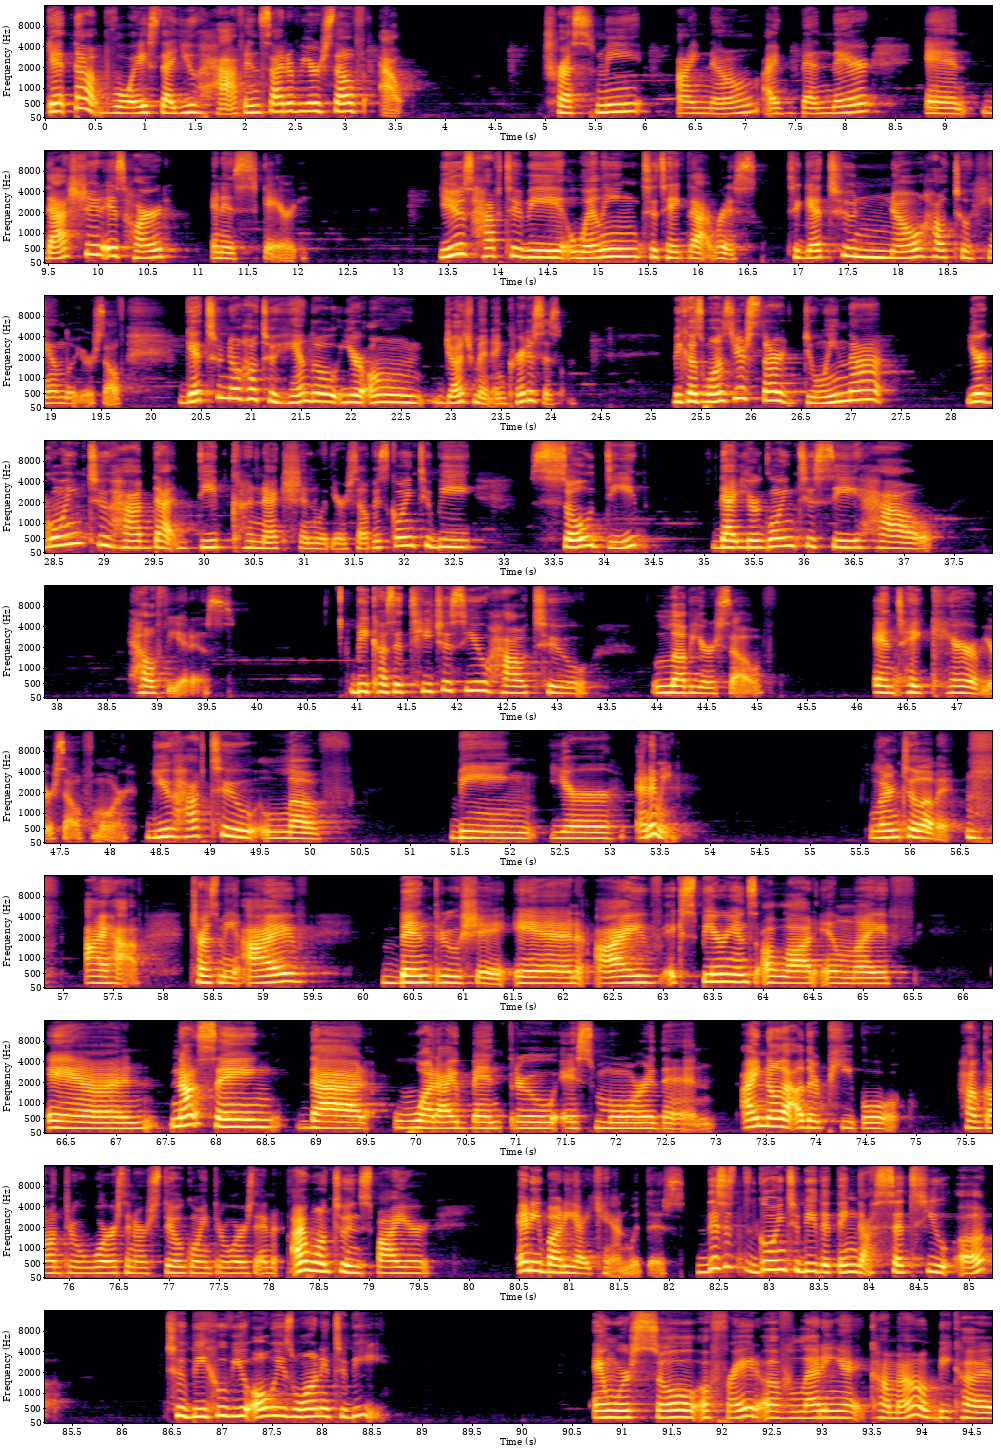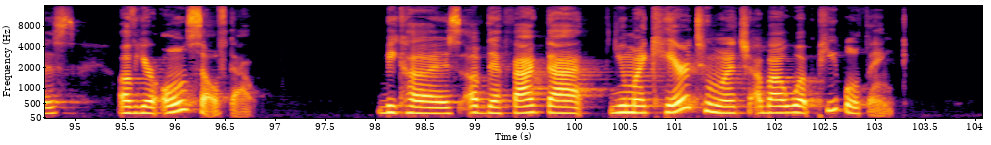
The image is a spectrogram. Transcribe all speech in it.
get that voice that you have inside of yourself out. Trust me, I know, I've been there, and that shit is hard and it's scary. You just have to be willing to take that risk to get to know how to handle yourself, get to know how to handle your own judgment and criticism. Because once you start doing that, you're going to have that deep connection with yourself. It's going to be so deep that you're going to see how healthy it is. Because it teaches you how to love yourself and take care of yourself more. You have to love being your enemy. Learn to love it. I have. Trust me, I've been through shit and I've experienced a lot in life. And not saying that what I've been through is more than I know that other people have gone through worse and are still going through worse. And I want to inspire anybody I can with this. This is going to be the thing that sets you up to be who you always wanted to be. And we're so afraid of letting it come out because of your own self doubt, because of the fact that you might care too much about what people think.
